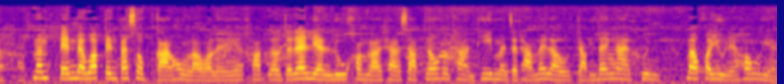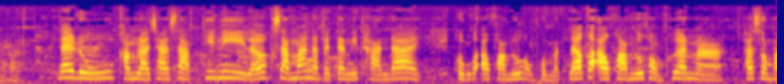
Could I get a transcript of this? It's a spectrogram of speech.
นะครับมันเป็นแบบว่าเป็นประสบการณ์ของเราอะไรเงี้ยครับ เราจะได้เรียนรู้คำราชาศัพท์นอกสถานที่มันจะทำให้เราจำได้ง่ายขึ้น มากกว่าอยู่ในห้องเรียนครับ ได้รู้คำราชาศัพท์ที่นี่แล้วสามารถนำไปแต่งนิทานได้ ผมก็เอาความรู้ของผมมาแล้วก็เอาความรู้ของเพื่อนมา ผสมผ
